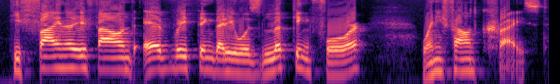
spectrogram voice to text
He finally found everything that he was looking for when he found Christ.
